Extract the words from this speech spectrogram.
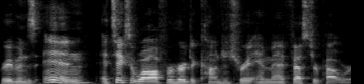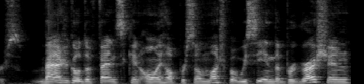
Raven's in, it takes a while for her to concentrate and manifest her powers. Magical defense can only help her so much, but we see in the progression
